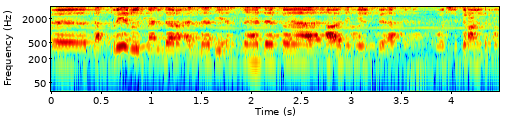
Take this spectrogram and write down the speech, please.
آه، تقرير البندر الذي استهدف هذه الفئة. وشكرا لكم.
